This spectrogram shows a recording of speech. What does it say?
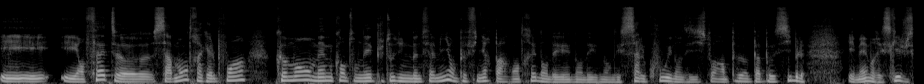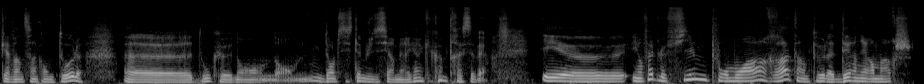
Et, et en fait, ça montre à quel point, comment, même quand on est plutôt d'une bonne famille, on peut finir par rentrer dans des, dans des, dans des sales coups et dans des histoires un peu pas possibles, et même risquer jusqu'à 25 ans de tôle, euh, donc euh, dans, dans, dans le système judiciaire américain qui est quand même très sévère. Et, euh, et en fait, le film, pour moi, rate un peu la dernière marche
